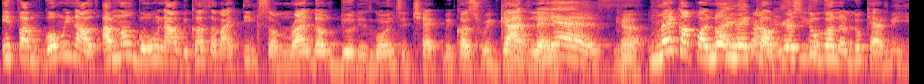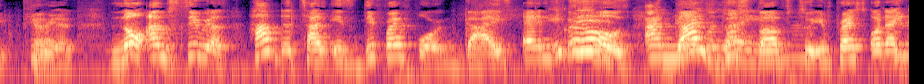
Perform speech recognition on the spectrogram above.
if I'm going out, I'm not going out because of I think some random dude is going to check because regardless, Yes. Cat. makeup or no I makeup, you're still you- gonna look at me. Period. No, I'm serious. Half the time it's different for guys and It girls. guys do lying. stuff to impress other In my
